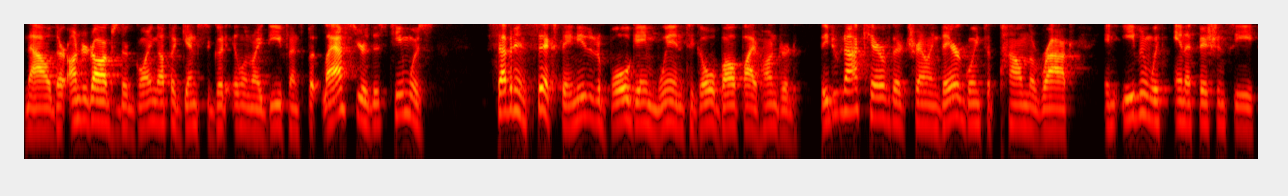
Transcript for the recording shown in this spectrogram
Now they're underdogs. They're going up against a good Illinois defense. But last year, this team was seven and six. They needed a bowl game win to go above 500. They do not care if they're trailing. They are going to pound the rock. And even with inefficiency,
